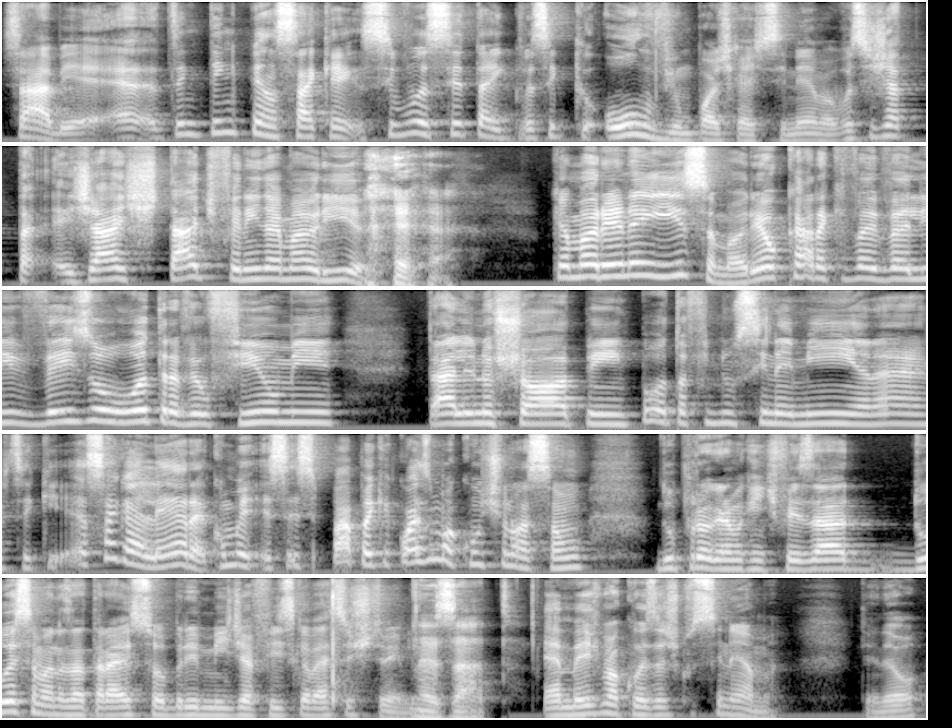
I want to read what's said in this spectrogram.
Sabe? É- tem, tem que pensar que se você tá aí, que você que ouve um podcast de cinema, você já, tá- já está diferente da maioria. Porque a maioria não é isso. A maioria é o cara que vai, vai ali vez ou outra ver o filme, tá ali no shopping, pô, tô afim de um cineminha, né? Isso aqui. Essa galera, como esse, esse papo aqui é quase uma continuação do programa que a gente fez há duas semanas atrás sobre mídia física versus streaming. Exato. É a mesma coisa acho, que o cinema. Entendeu?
